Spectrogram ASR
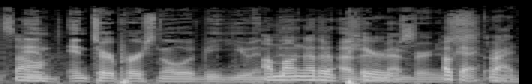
so And interpersonal would be you and Among the, other the other peers. members. Okay, of right.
